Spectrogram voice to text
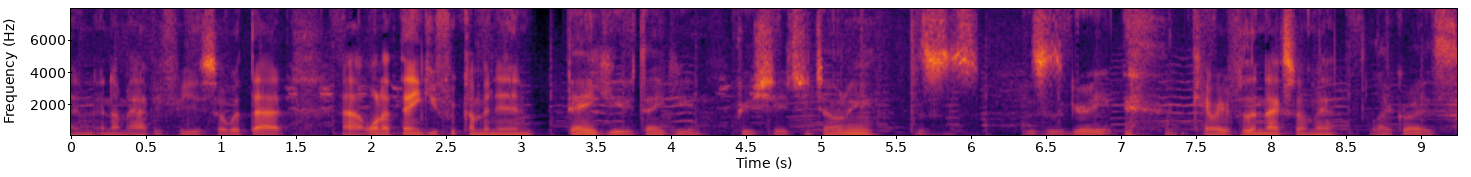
and, and I'm happy for you. So, with that, uh, I want to thank you for coming in. Thank you, thank you. Appreciate you, Tony. This is this is great. Can't wait for the next one, man. Likewise.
